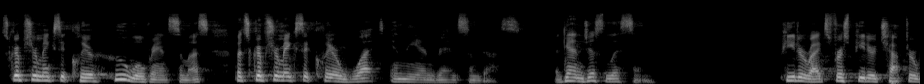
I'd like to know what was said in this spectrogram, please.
Scripture makes it clear who will ransom us, but scripture makes it clear what in the end ransomed us. Again, just listen. Peter writes, 1 Peter chapter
